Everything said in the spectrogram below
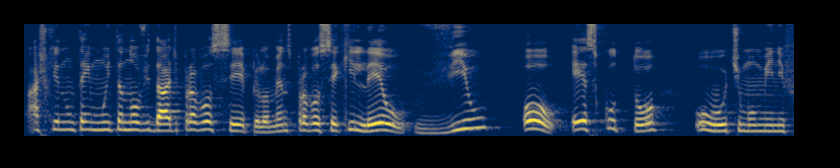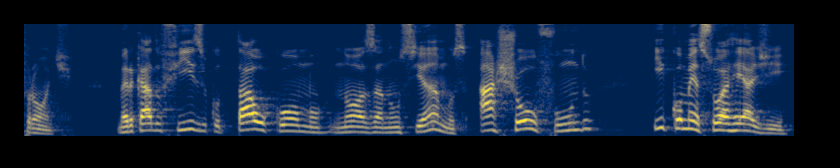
acho que não tem muita novidade para você, pelo menos para você que leu, viu ou escutou o último mini front. Mercado físico, tal como nós anunciamos, achou o fundo e começou a reagir.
